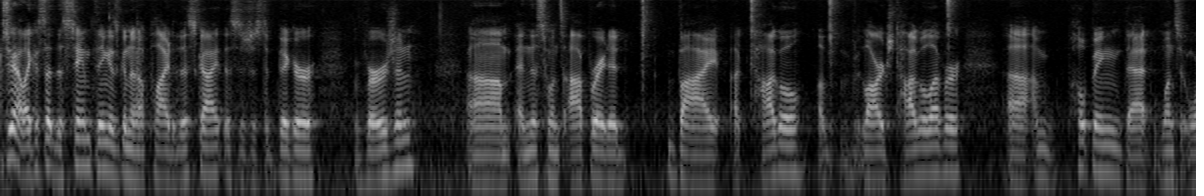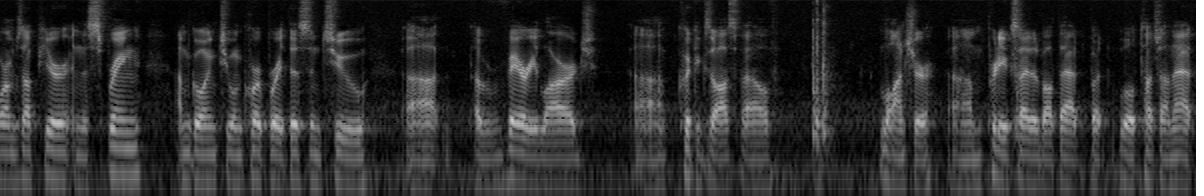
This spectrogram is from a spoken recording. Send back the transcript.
so yeah, like I said, the same thing is going to apply to this guy. This is just a bigger version, um, and this one's operated by a toggle, a large toggle lever. Uh, I'm hoping that once it warms up here in the spring, I'm going to incorporate this into uh, a very large uh, quick exhaust valve launcher. I'm pretty excited about that, but we'll touch on that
